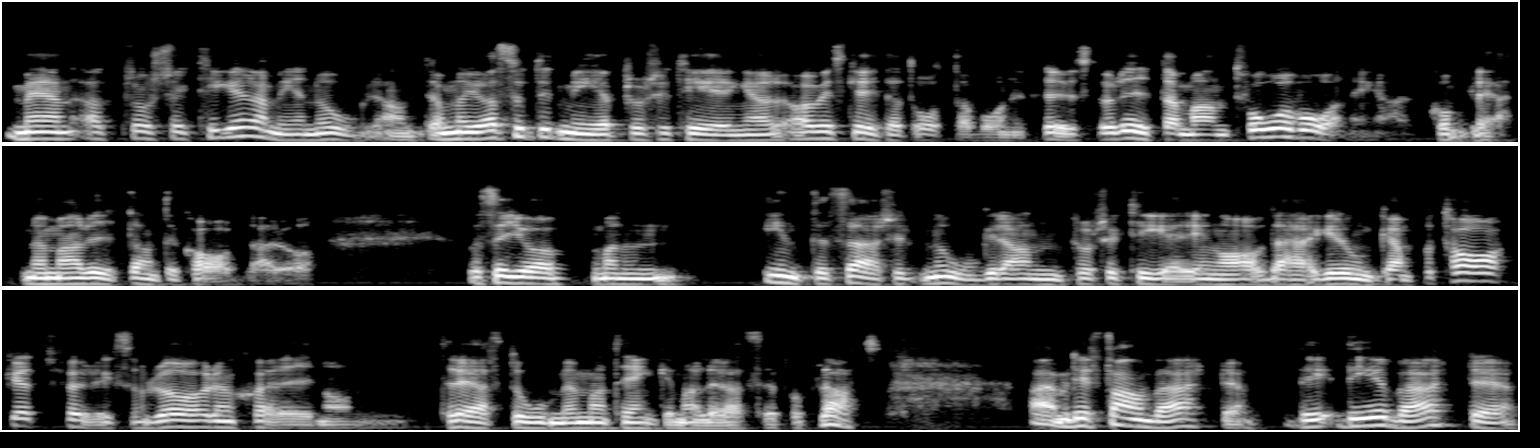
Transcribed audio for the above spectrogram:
Men att projektera mer noggrant. Jag, menar, jag har suttit med i projekteringar, ja, vi ska rita ett åttavåningshus. Då ritar man två våningar komplett, men man ritar inte kablar. Och, och så gör man inte särskilt noggrann projektering av det här grunkan på taket för liksom rören skär i någon trästomme, man tänker man löser det på plats. Nej, men det är fan värt det. Det, det är värt det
